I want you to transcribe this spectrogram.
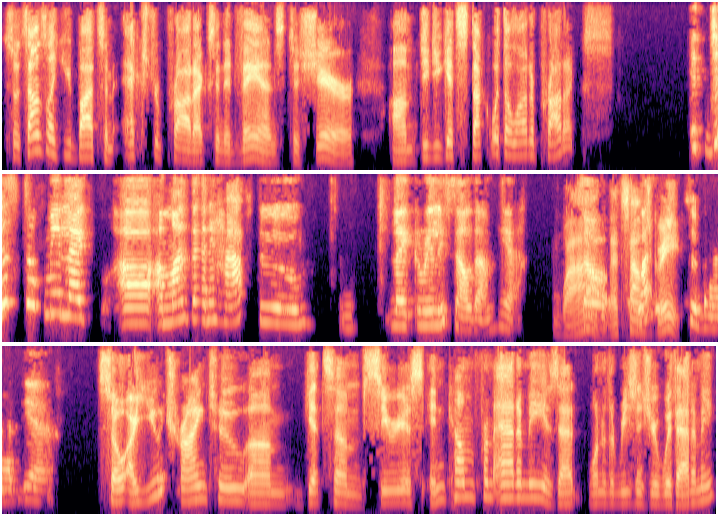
so it sounds like you bought some extra products in advance to share. Um, did you get stuck with a lot of products? It just took me like uh, a month and a half to like really sell them. Yeah. Wow, So that sounds great. Too bad. Yeah. So are you trying to um, get some serious income from Atomy? Is that one of the reasons you're with Atomy?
